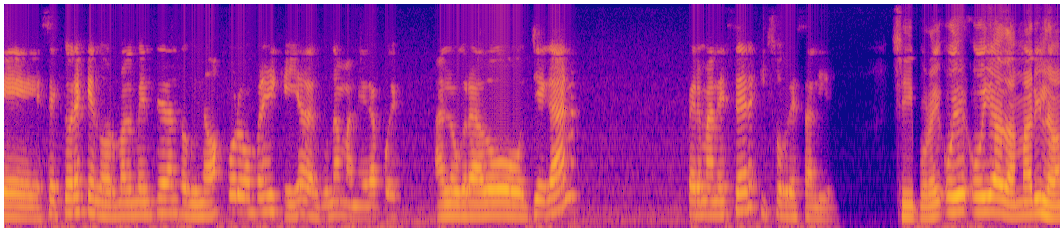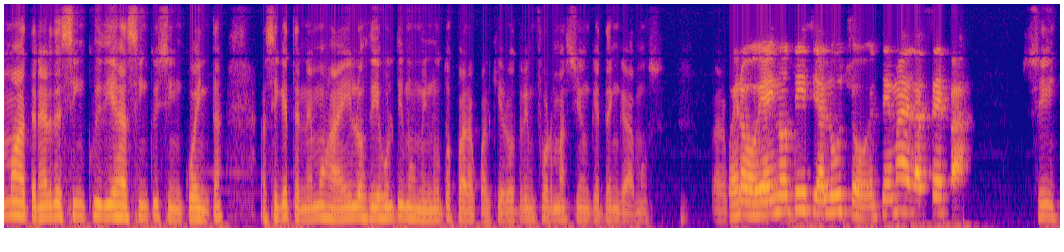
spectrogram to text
eh, sectores que normalmente eran dominados por hombres y que ellas de alguna manera pues han logrado llegar, permanecer y sobresalir. Sí, por ahí. Hoy, hoy a Damaris la vamos a tener de 5 y 10 a 5 y 50, así que tenemos ahí los 10 últimos minutos para cualquier otra información que tengamos. Bueno, hoy hay noticias, Lucho, el tema de la cepa. Sí.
